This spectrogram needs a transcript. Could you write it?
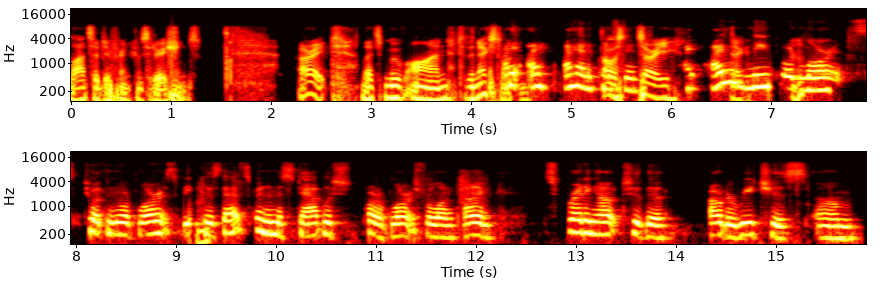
lots of different considerations. All right, let's move on to the next one. I, I, I had a oh, question. Oh, sorry. I, I would lean toward mm-hmm. Lawrence, toward North Lawrence, because mm-hmm. that's been an established part of Lawrence for a long time. Spreading out to the outer reaches, um,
